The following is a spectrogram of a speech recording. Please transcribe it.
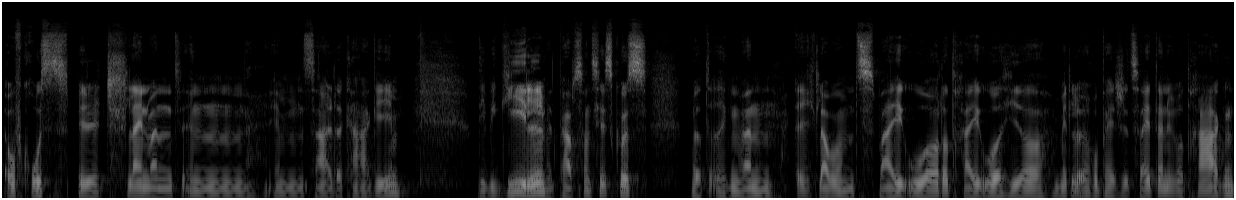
auf Großbildleinwand in, im Saal der KG. Die Vigil mit Papst Franziskus wird irgendwann, ich glaube um 2 Uhr oder 3 Uhr hier mitteleuropäische Zeit dann übertragen.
